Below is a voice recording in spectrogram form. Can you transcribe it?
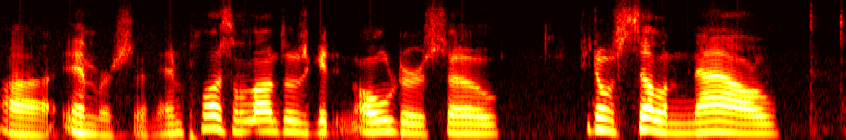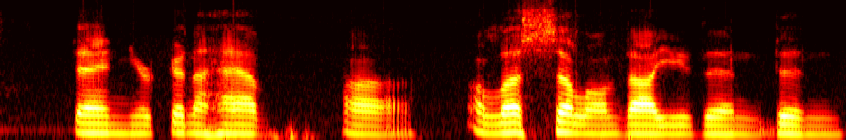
uh, Emerson. And plus, Alonso's getting older, so if you don't sell him now, then you're going to have uh, a less sell-on value than than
